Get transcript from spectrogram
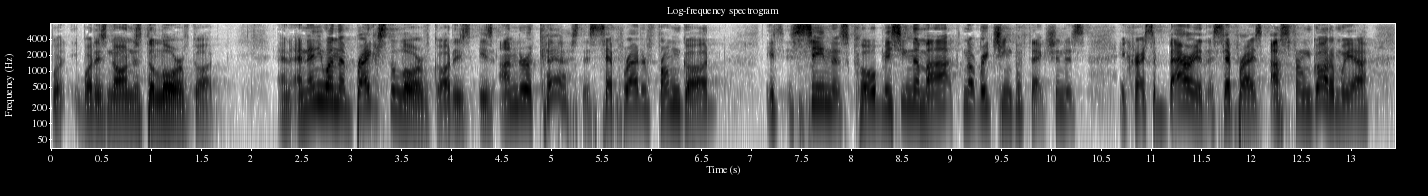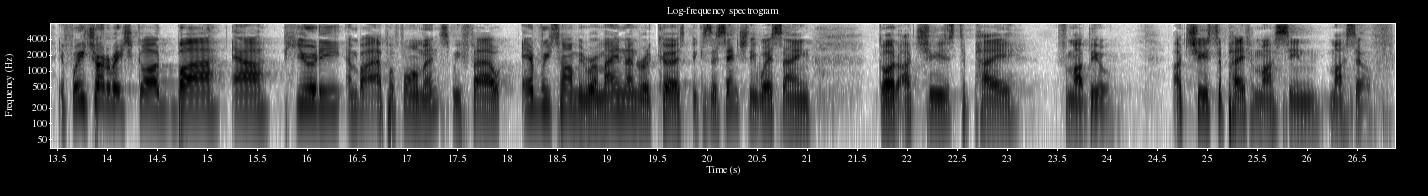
what, what is known as the law of God. And, and anyone that breaks the law of God is, is under a curse. They're separated from God it's sin that's called, missing the mark, not reaching perfection. It's, it creates a barrier that separates us from God. And we are, if we try to reach God by our purity and by our performance, we fail every time. We remain under a curse because essentially we're saying, God, I choose to pay for my bill. I choose to pay for my sin myself,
